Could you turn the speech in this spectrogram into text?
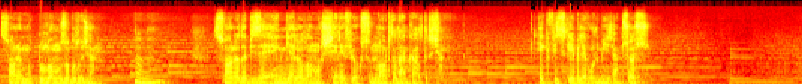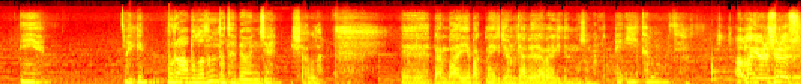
Sonra mutluluğumuzu bulacağım. Hı. Sonra da bize engel olan o şeref yoksununu ortadan kaldıracağım. Tek fiske bile vurmayacağım. Söz. İyi. Ay bir Burak'ı bulalım da tabii önce. İnşallah. Ee, ben bayiye bakmaya gidiyorum. Gel beraber gidelim o zaman. E iyi tamam hadi. Abla görüşürüz.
